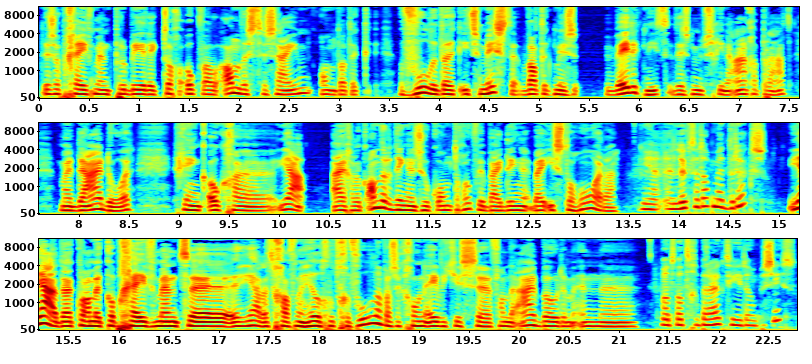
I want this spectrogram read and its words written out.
Dus op een gegeven moment probeerde ik toch ook wel anders te zijn. Omdat ik voelde dat ik iets miste. Wat ik mis, weet ik niet. Het is misschien aangepraat. Maar daardoor ging ik ook uh, ja, eigenlijk andere dingen zoeken om toch ook weer bij, dingen, bij iets te horen. Ja, en lukte dat met drugs? Ja, daar kwam ik op een gegeven moment... Uh, ja, dat gaf me een heel goed gevoel. Dan was ik gewoon eventjes uh, van de aardbodem en... Want wat gebruikte je dan precies?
